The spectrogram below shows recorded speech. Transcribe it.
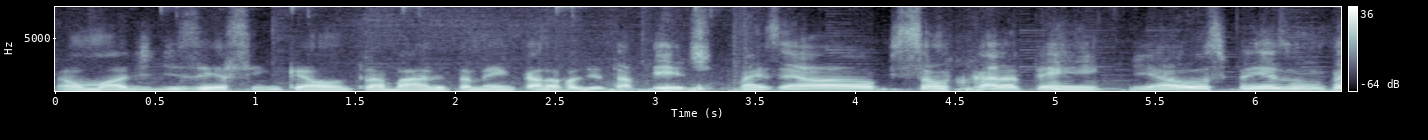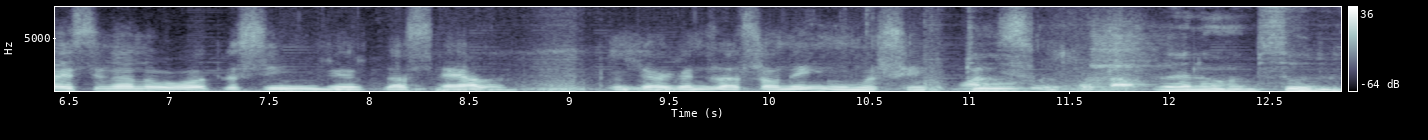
é um modo de dizer assim, que é um trabalho também o cara fazer tapete. Mas é a opção que o cara tem. E aí os presos, um vai ensinando o outro, assim, dentro da cela, não tem organização nenhuma, assim. Um absurdo total. É, não, absurdo.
